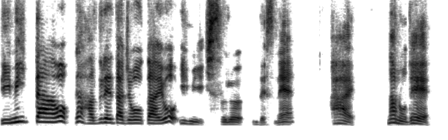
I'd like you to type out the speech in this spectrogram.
リミッターをが外れた状態を意味するんですね。はい。なので、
